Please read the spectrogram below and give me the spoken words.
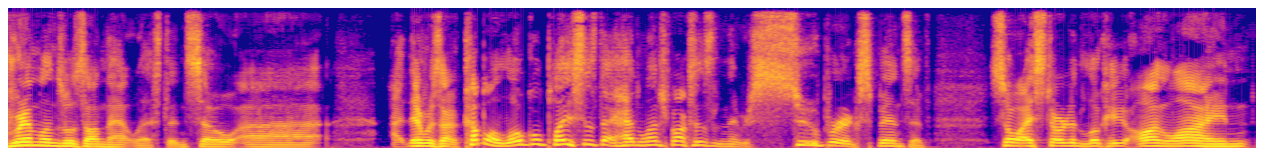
Gremlins was on that list, and so uh, there was a couple of local places that had lunchboxes, and they were super expensive. So I started looking online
